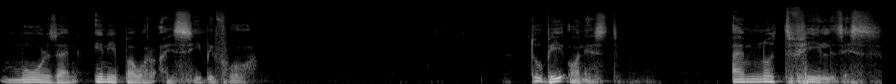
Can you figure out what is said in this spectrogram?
more than any power I see before." To be honest, I'm not feel this.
